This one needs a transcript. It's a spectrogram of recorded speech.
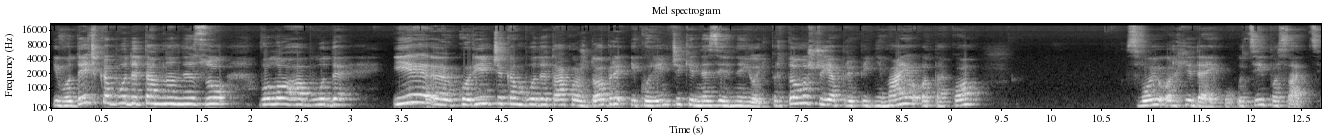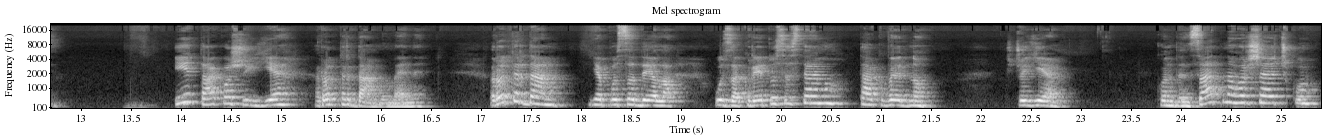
І водичка буде там нанизу, волога буде, і е, корінчикам буде також добре, і корінчики не зігниють. При тому, що я припіднімаю отако свою орхідейку у цій посадці. І також є Роттердам у мене. Роттердам я посадила у закриту систему. Так видно, що є конденсат на горшечку.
